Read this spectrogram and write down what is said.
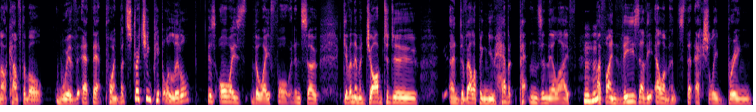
not comfortable with at that point. But stretching people a little is always the way forward, and so giving them a job to do and developing new habit patterns in their life. Mm-hmm. I find these are the elements that actually bring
